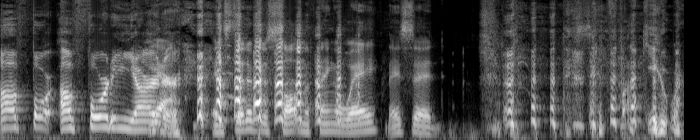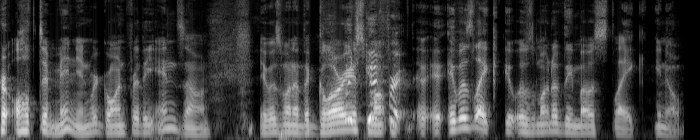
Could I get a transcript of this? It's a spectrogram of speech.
A four a 40 yarder. yeah, instead of just salting the thing away, they said, they said, "Fuck you, we're Old Dominion. We're going for the end zone." It was one of the glorious. mo- for- it, it was like it was one of the most like you know,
